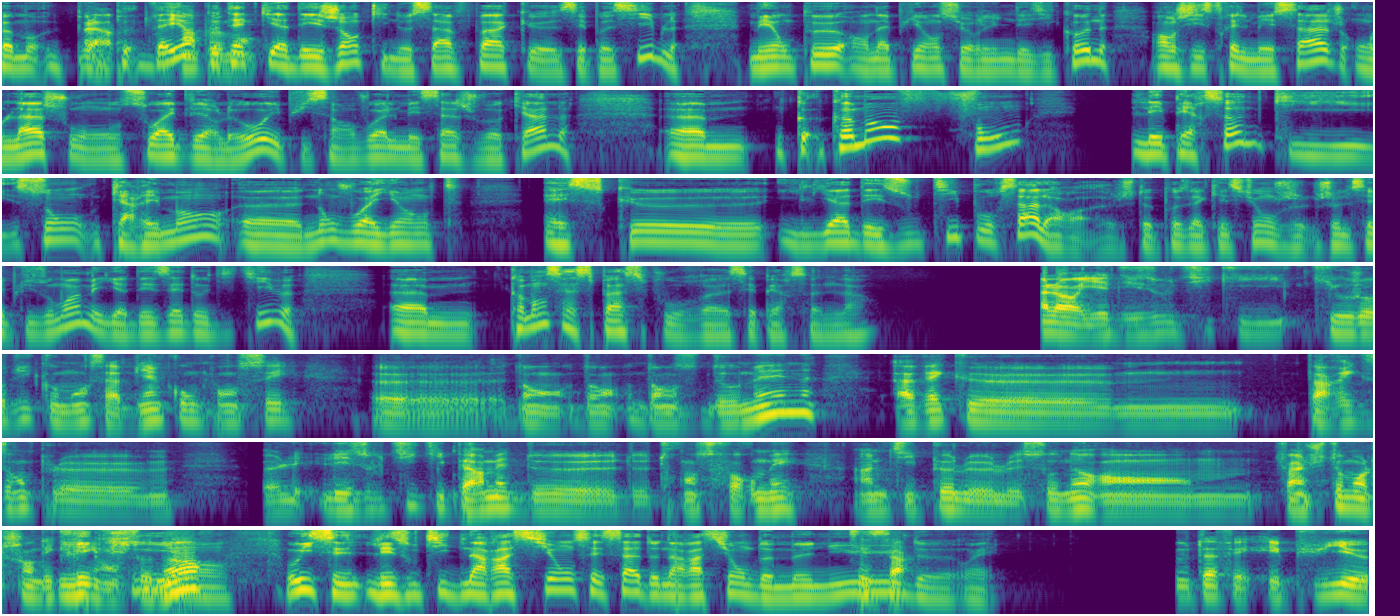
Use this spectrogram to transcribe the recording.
d'ailleurs, peut-être qu'il y a des gens qui ne savent pas que c'est possible, mais on peut en appuyant sur l'une des icônes enregistrer le message, on lâche ou on swipe vers le haut et puis ça envoie le message vocal. Euh, comment font les personnes qui sont carrément euh, non voyantes est-ce que il y a des outils pour ça? Alors, je te pose la question, je, le sais plus ou moins, mais il y a des aides auditives. comment ça se passe pour ces personnes-là? Alors, il y a des outils qui, qui aujourd'hui commencent à bien compenser euh, dans, dans, dans, ce domaine, avec, euh, par exemple, euh, les, outils qui permettent de, de, transformer un petit peu le, sonore en, enfin justement le champ d'écrit en sonore. Oui, c'est les outils de narration, c'est ça, de narration de menu. C'est ça. De... Ouais. Tout à fait. Et puis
